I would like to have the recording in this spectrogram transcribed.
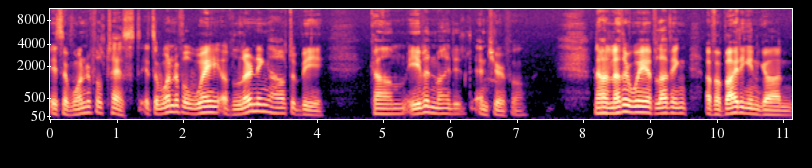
it's a wonderful test. It's a wonderful way of learning how to be calm, even minded, and cheerful. Now, another way of loving, of abiding in God,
